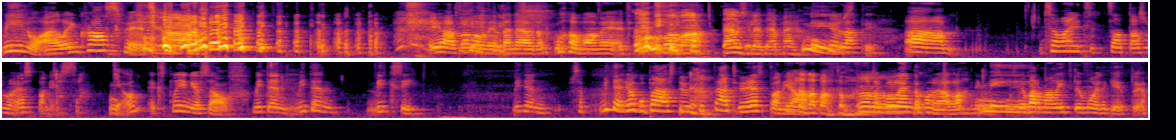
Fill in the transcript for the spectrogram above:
Meanwhile in CrossFit. Ihan sama miltä näytät, kunhan vaan meet. Kovaa, täysillä eteenpäin. Niin Kyllä. Um, sä mainitsit, että sä oot asunut Espanjassa. Joo. Explain yourself. Miten, miten, miksi, miten, sä, miten joku päästyy, päätyy Espanjaan? Mitä tapahtuu? Muuta kuin lentokoneella. Niin, Niin. Siihen varmaan liittyy muitakin juttuja.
